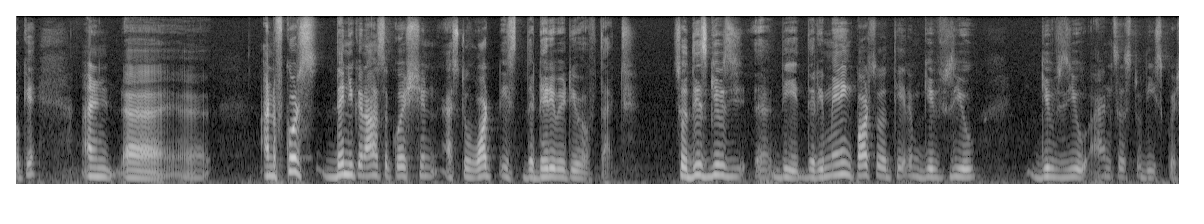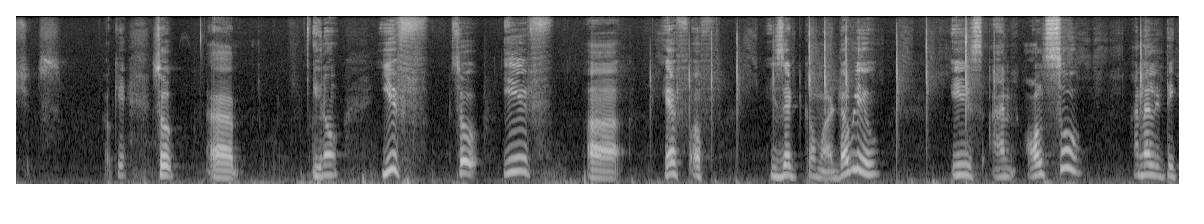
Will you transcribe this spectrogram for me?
okay? And uh, and of course then you can ask the question as to what is the derivative of that. So this gives uh, the the remaining parts of the theorem gives you gives you answers to these questions okay? So uh, you know if so if uh, f of z comma w is an also analytic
